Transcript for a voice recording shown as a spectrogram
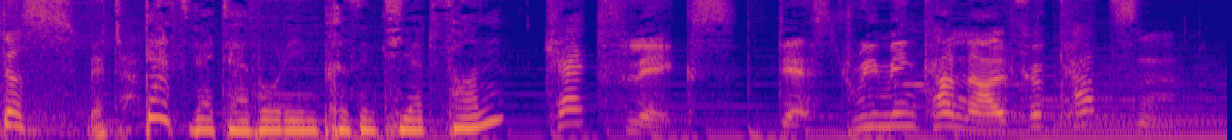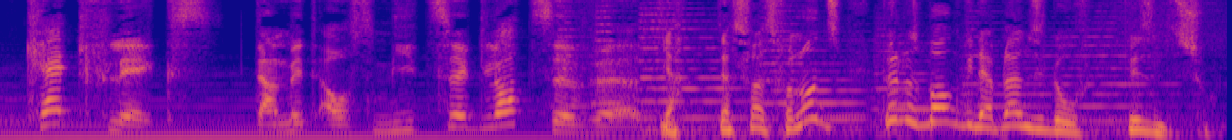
Das Wetter. Das Wetter wurde Ihnen präsentiert von Catflix, der Streaming-Kanal für Katzen. Catflix, damit aus Mieze Glotze wird. Ja, das war's von uns. Wir hören uns morgen wieder. Bleiben Sie doof. Wir sind es schon.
